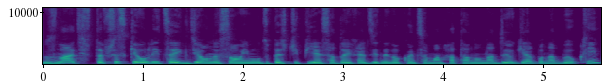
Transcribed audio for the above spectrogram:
znać te wszystkie ulice i gdzie one są i móc bez GPS-a dojechać z jednego końca Manhattanu na drugi albo na Brooklyn,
